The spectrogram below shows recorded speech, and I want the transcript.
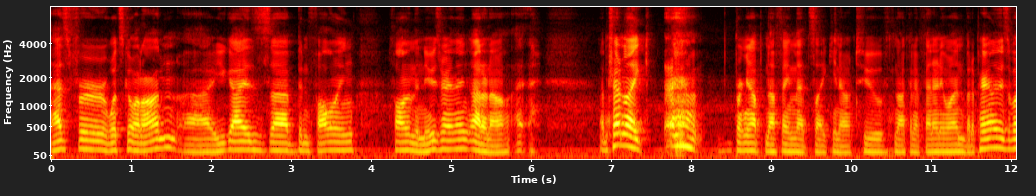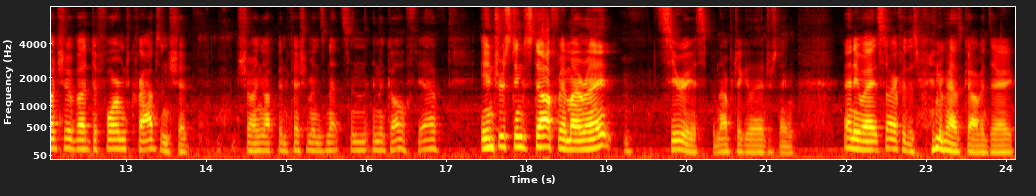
as for what's going on, uh, you guys uh, been following following the news or anything? I don't know. I, I'm trying to like bring up nothing that's like you know too not going to offend anyone, but apparently there's a bunch of uh, deformed crabs and shit showing up in fishermen's nets in in the Gulf. Yeah, interesting stuff. Am I right? Serious, but not particularly interesting. Anyway, sorry for this random ass commentary.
